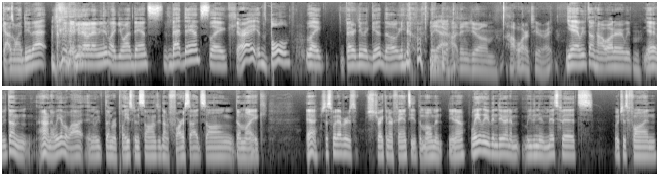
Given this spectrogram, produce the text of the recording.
guys want to do that? you know what I mean? Like you want to dance that dance? Like all right, it's bold. Like you better do it good though. You know? Then Yeah. you do hot, then you do um, hot water too, right? yeah, we've done hot water. We've yeah, we've done. I don't know. We have a lot, and we've done replacement songs. We've done a Far Side song. Done like. Yeah, just whatever's striking our fancy at the moment, you know. Lately, we've been doing a, we've been doing Misfits, which is fun.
